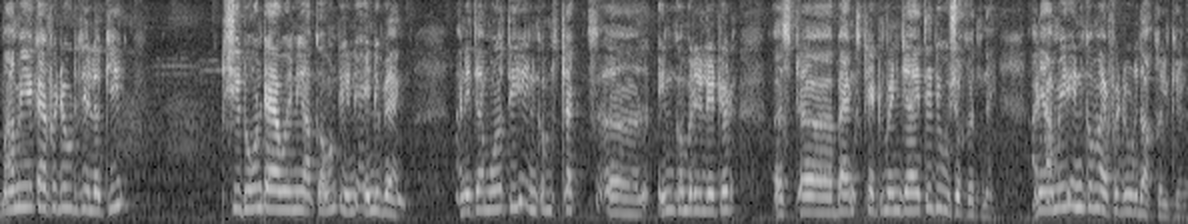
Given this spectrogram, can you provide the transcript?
मग आम्ही एक ॲफिडेविट दिलं की she don't have any account in any bank आणि त्यामुळं ती इन्कम टॅक्स इन्कम रिलेटेड स्ट बँक स्टेटमेंट जे आहे ते देऊ शकत नाही. आणि आम्ही इन्कम ॲफिडेविट दाखल केलं.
